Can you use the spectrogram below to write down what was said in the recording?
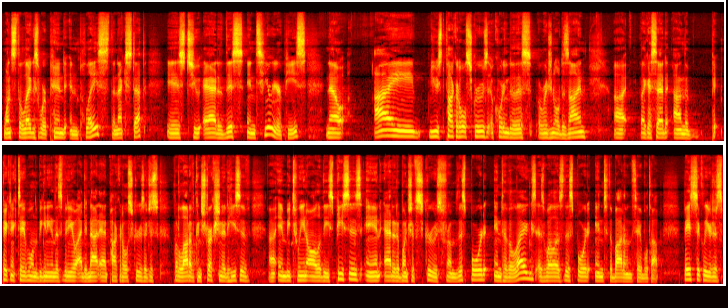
Once the legs were pinned in place, the next step is to add this interior piece. Now, I used pocket hole screws according to this original design. Uh, like I said, on the picnic table in the beginning of this video, I did not add pocket hole screws. I just put a lot of construction adhesive uh, in between all of these pieces and added a bunch of screws from this board into the legs as well as this board into the bottom of the tabletop. Basically, you're just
